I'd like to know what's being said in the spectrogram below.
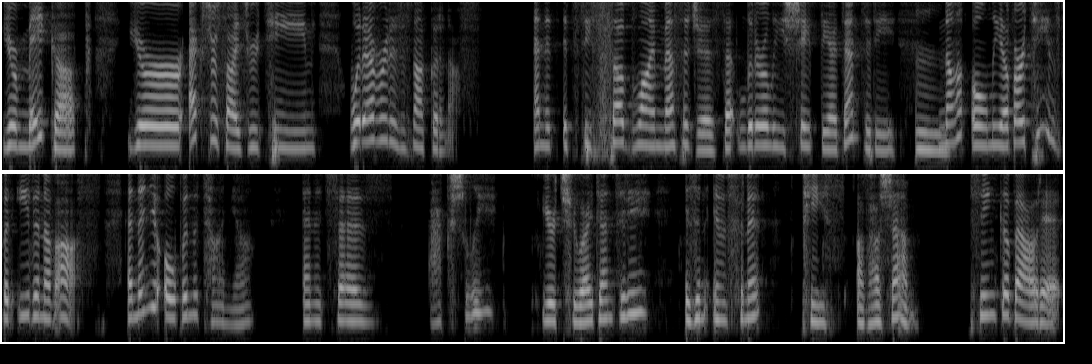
your makeup, your exercise routine, whatever it is, is not good enough. And it, it's these sublime messages that literally shape the identity, Mm. not only of our teens, but even of us. And then you open the Tanya and it says, actually, your true identity is an infinite piece of Hashem. Think about it,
